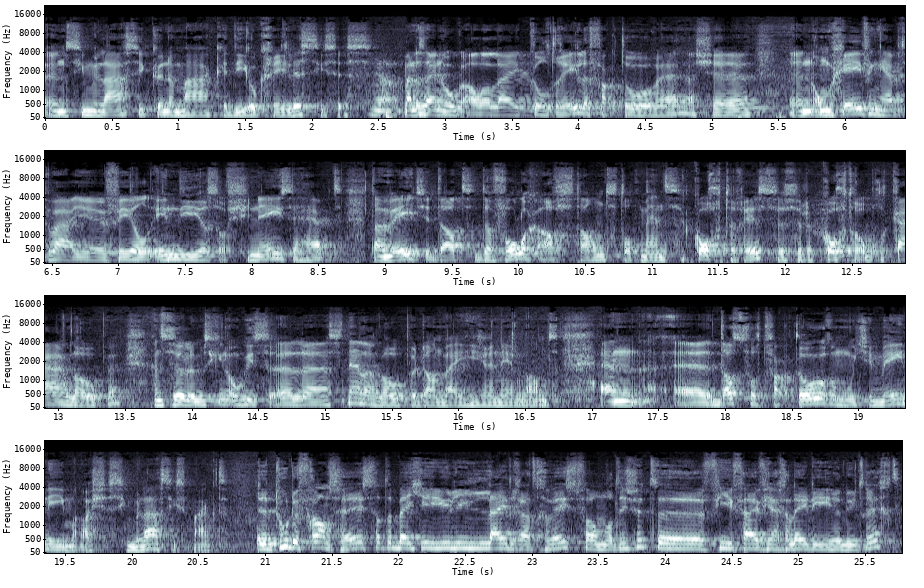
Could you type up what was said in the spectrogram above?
een simulatie kunnen maken die ook realistisch is. Ja. Maar er zijn ook allerlei culturele factoren. Hè. Als je een omgeving hebt waar je veel Indiërs of Chinezen hebt, dan weet je dat de volgafstand tot mensen korter is. Ze zullen korter op elkaar lopen. En ze zullen misschien ook iets sneller lopen dan wij hier in Nederland. En dat soort factoren moet je meenemen als je simulaties maakt. De Tour de France, hè, is dat een beetje jullie leidraad geweest van, wat is het, uh, vier, vijf jaar geleden hier in Utrecht?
